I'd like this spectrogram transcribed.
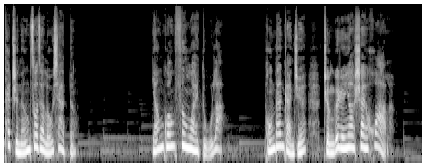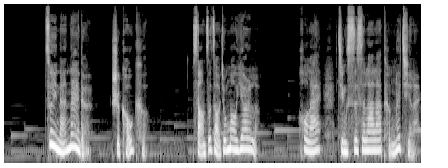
他只能坐在楼下等。阳光分外毒辣，彭丹感觉整个人要晒化了。最难耐的是口渴，嗓子早就冒烟了，后来竟嘶嘶啦啦疼了起来。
